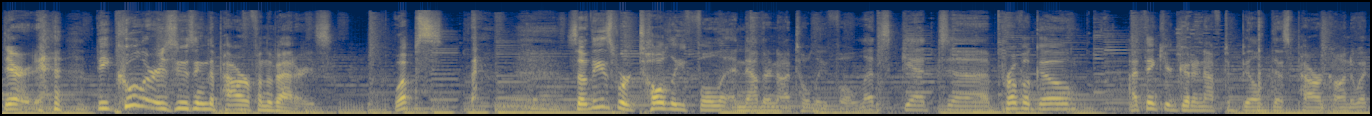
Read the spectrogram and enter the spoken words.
There, the cooler is using the power from the batteries. Whoops. so these were totally full and now they're not totally full. Let's get uh, Provogo. I think you're good enough to build this power conduit.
